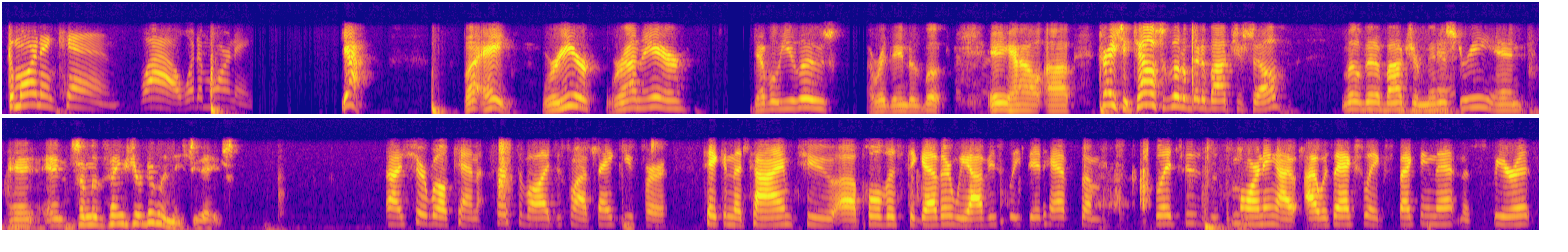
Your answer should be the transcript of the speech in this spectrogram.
Good morning, Ken. Wow, what a morning. Yeah. But hey, we're here. We're on the air. Devil, you lose. I read the end of the book. Anyhow, uh, Tracey, tell us a little bit about yourself, a little bit about your ministry, and, and, and some of the things you're doing these two days. I sure will, Ken. First of all, I just want to thank you for taking the time to uh, pull this together. We obviously did have some glitches this morning. I, I was actually expecting that in the spirit.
